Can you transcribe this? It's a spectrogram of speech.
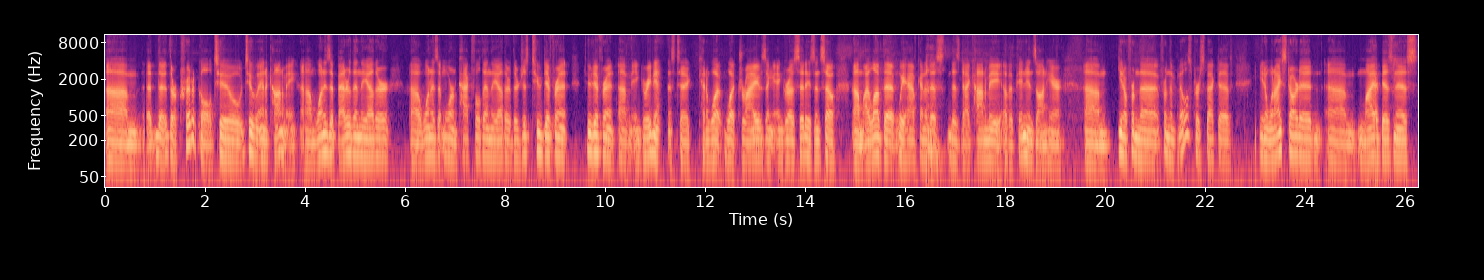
Um, they're critical to to an economy. Um, one is it better than the other. Uh, one is it more impactful than the other. They're just two different two different um, ingredients to kind of what what drives and, and grows cities. And so um, I love that we have kind of this this dichotomy of opinions on here. Um, you know, from the from the Mills perspective, you know, when I started um, my business,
